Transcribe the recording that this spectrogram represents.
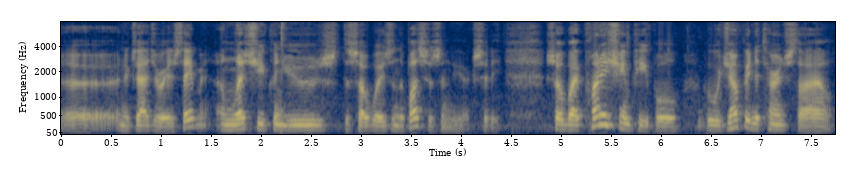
uh, an exaggerated statement, unless you can use the subways and the buses in New York City. So by punishing people who are jumping the turnstile,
